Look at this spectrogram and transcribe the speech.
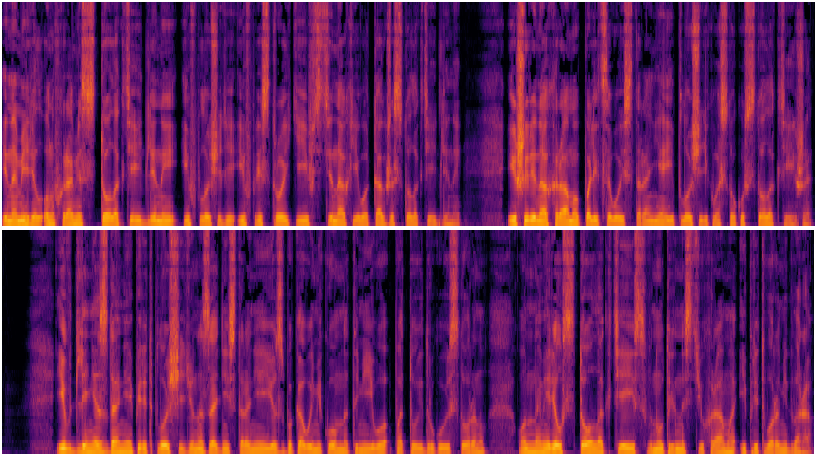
И намерил он в храме сто локтей длины и в площади, и в пристройке, и в стенах его также сто локтей длины и ширина храма по лицевой стороне и площади к востоку сто локтей же. И в длине здания перед площадью на задней стороне ее с боковыми комнатами его по ту и другую сторону он намерил сто локтей с внутренностью храма и притворами двора.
